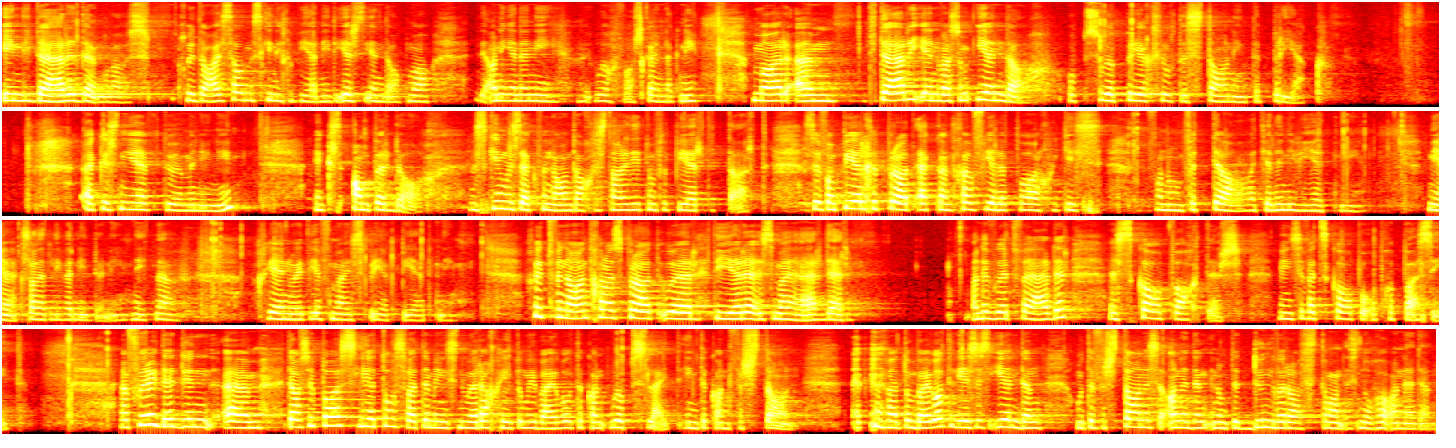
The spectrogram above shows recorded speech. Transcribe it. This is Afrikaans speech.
en die derde ding was goed daai sal miskien nie gebeur nie die eerste een dalk maar die ander ene nie hoog waarskynlik nie maar ehm um, Die derde een was om eendag op so 'n preekstoel te staan en te preek. Ek is nie 'n dominee nie. Ek is amper daar. Miskien moes ek vanaand daar gestaan het net om vir Peer te tart. So van Peer gepraat, ek kan gou vir julle 'n paar goedjies van hom vertel wat julle nie weet nie. Nee, ek sal dit liewer nie doen nie. Net nou gee hy nooit vir my spreekbeurt nie. Goed, vanaand gaan ons praat oor die Here is my herder. Ander woord vir herder is skaapwagters, mense wat skape opgepas het. Nou voor ek dit doen, ehm um, daar's 'n paar sleutels wat 'n mens nodig het om die Bybel te kan oopsluit en te kan verstaan. Want om Bybel te lees is een ding, om te verstaan is 'n ander ding en om te doen wat daar staan is nog 'n ander ding.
